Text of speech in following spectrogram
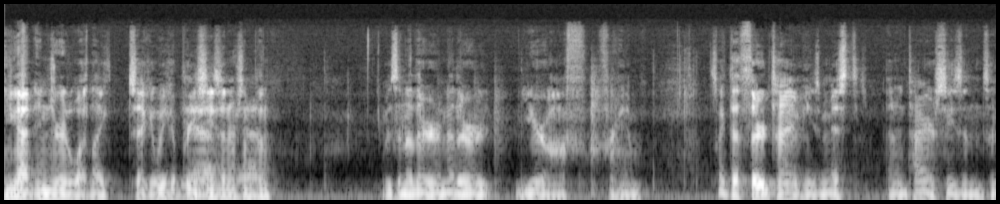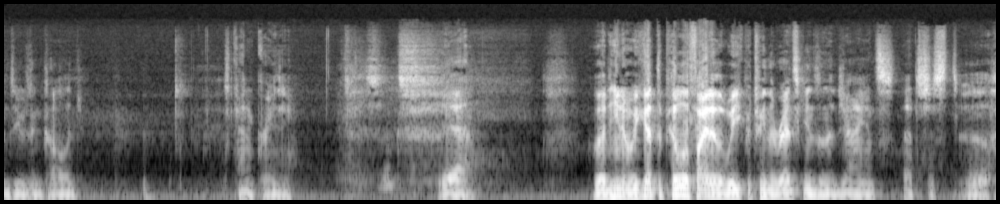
He got injured. What like second week of Yeah, preseason or yeah. something? It was another another year off for him. It's like the third time he's missed an entire season since he was in college. It's kind of crazy. Sucks. Yeah. But you know, we got the pillow fight of the week between the Redskins and the Giants. That's just ugh,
